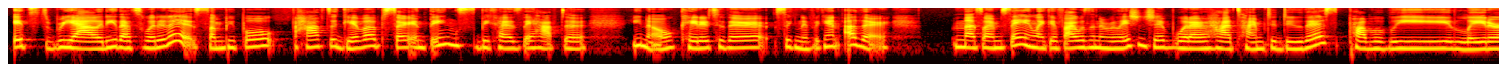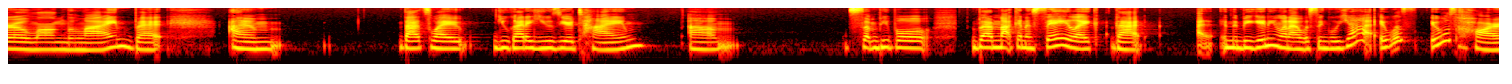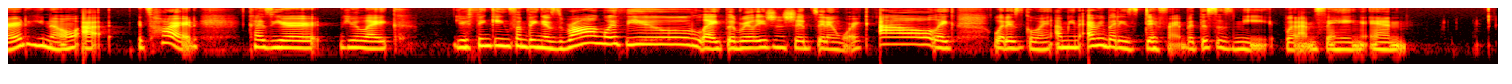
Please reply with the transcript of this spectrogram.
It's reality. That's what it is. Some people have to give up certain things because they have to, you know, cater to their significant other. And that's what I'm saying. Like, if I was in a relationship, would I have had time to do this? Probably later along the line, but I'm. um, that's why you got to use your time. Um, some people, but I'm not gonna say like that. Uh, in the beginning, when I was single, yeah, it was it was hard. You know, I, it's hard because you're you're like you're thinking something is wrong with you, like the relationship didn't work out, like what is going. I mean, everybody's different, but this is me what I'm saying and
